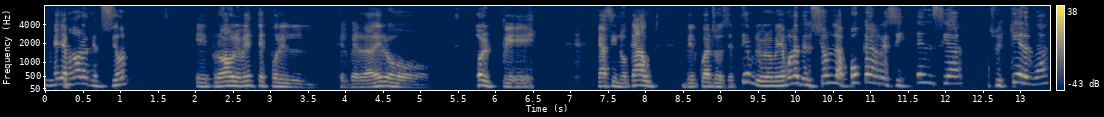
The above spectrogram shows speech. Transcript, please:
me ha llamado la atención, probablemente es por el, el verdadero golpe, casi knockout del 4 de septiembre, pero me llamó la atención la poca resistencia a su izquierda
